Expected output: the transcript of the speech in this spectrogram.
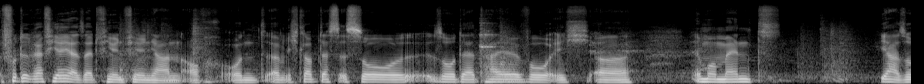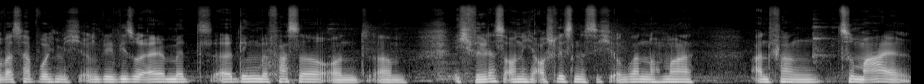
fotografiere ja seit vielen, vielen Jahren auch. Und ähm, ich glaube, das ist so, so der Teil, wo ich äh, im Moment ja, sowas habe, wo ich mich irgendwie visuell mit äh, Dingen befasse. Und ähm, ich will das auch nicht ausschließen, dass ich irgendwann nochmal anfange zu malen,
